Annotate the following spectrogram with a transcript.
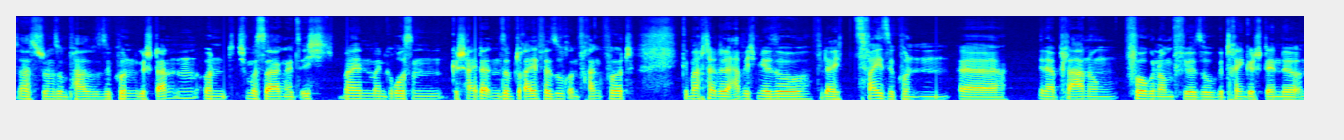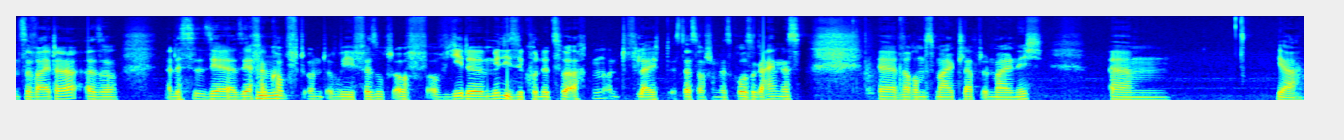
hast schon so ein paar Sekunden gestanden und ich muss sagen, als ich meinen, meinen großen gescheiterten Sub-3-Versuch in Frankfurt gemacht hatte, da habe ich mir so vielleicht zwei Sekunden äh, in der Planung vorgenommen für so Getränkestände und so weiter. Also alles sehr, sehr mhm. verkopft mhm. und irgendwie versucht auf, auf jede Millisekunde zu achten und vielleicht ist das auch schon das große Geheimnis, äh, warum es mal klappt und mal nicht. Ähm, ja,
